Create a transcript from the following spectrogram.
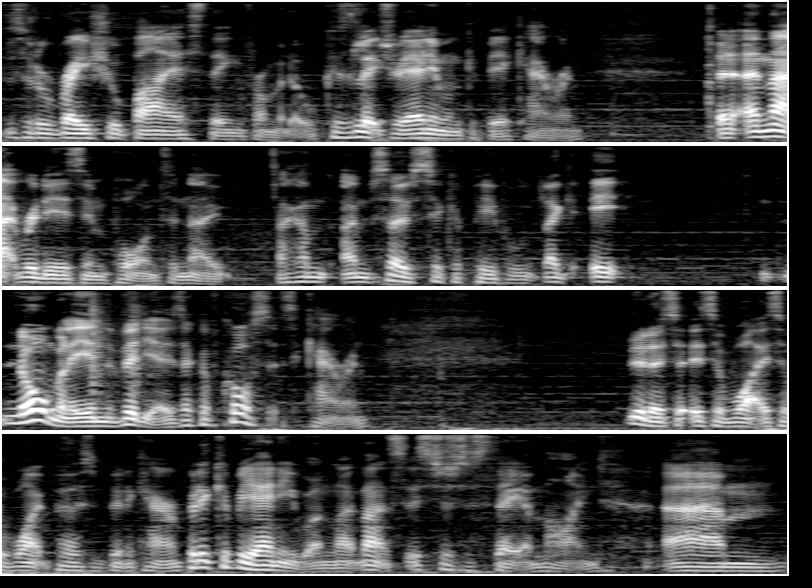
the sort of racial bias thing from it all, because literally anyone could be a Karen, and, and that really is important to note. Like, I'm I'm so sick of people like it. Normally in the videos, like, of course it's a Karen. You know, it's a, it's a white it's a white person being a Karen, but it could be anyone. Like that's it's just a state of mind. Um,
